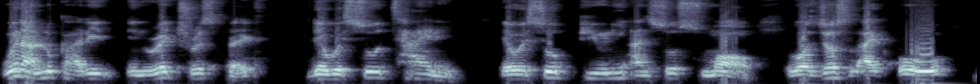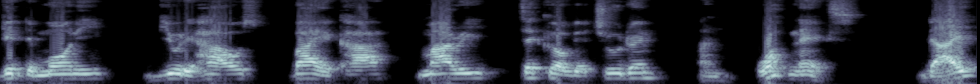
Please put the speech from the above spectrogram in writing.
when I look at it in retrospect, they were so tiny. They were so puny and so small. It was just like, oh, get the money, build a house, buy a car, marry, take care of their children, and what next? Die?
